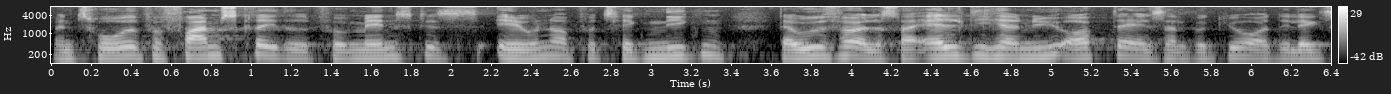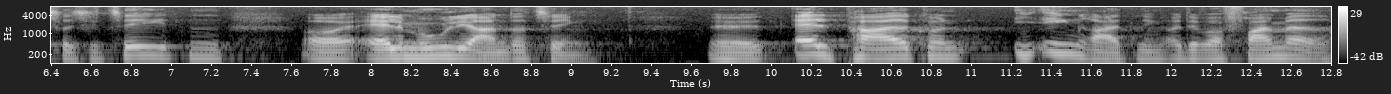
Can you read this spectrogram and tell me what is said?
Man troede på fremskridtet, på menneskets evner, på teknikken, der udførte sig alle de her nye opdagelser, der blev gjort, elektriciteten og alle mulige andre ting. Øh, alt pegede kun i én retning, og det var fremad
